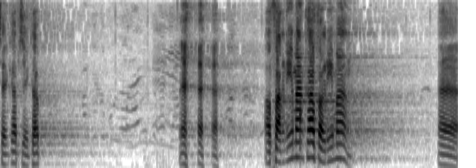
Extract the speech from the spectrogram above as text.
เชิญครับ เชิญครับเอาฝั่งนี้มั่งครับฝั่งนี้มั่งอ่า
